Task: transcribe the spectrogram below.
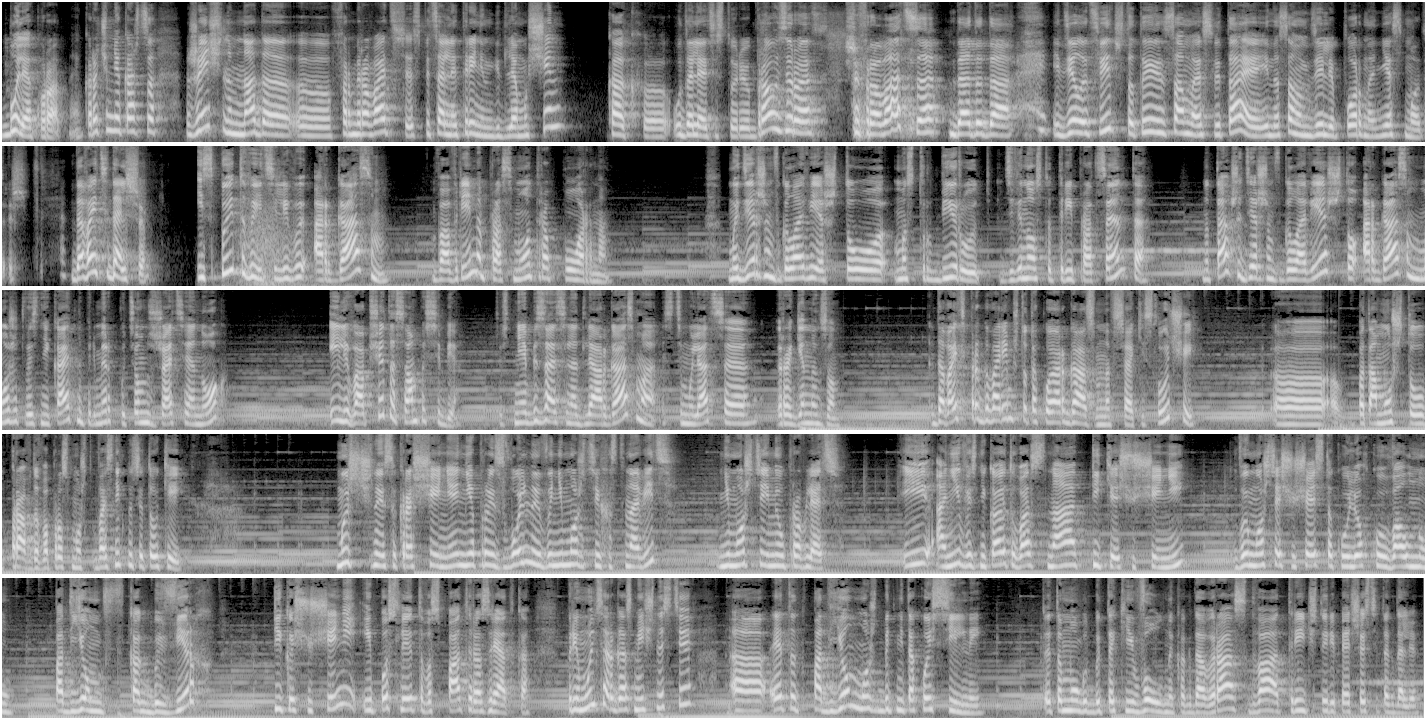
более аккуратные. Короче, мне кажется, женщинам надо э, формировать специальные тренинги для мужчин, как э, удалять историю браузера, шифроваться, да-да-да, и делать вид, что ты самая святая и на самом деле порно не смотришь. Давайте дальше. Испытываете ли вы оргазм во время просмотра порно? Мы держим в голове, что мастурбируют 93%, но также держим в голове, что оргазм может возникать, например, путем сжатия ног или вообще-то сам по себе – то есть не обязательно для оргазма стимуляция эрогенных зон. Давайте проговорим, что такое оргазм на всякий случай, э, потому что, правда, вопрос может возникнуть, это окей. Мышечные сокращения непроизвольные, вы не можете их остановить, не можете ими управлять. И они возникают у вас на пике ощущений. Вы можете ощущать такую легкую волну, подъем как бы вверх, пик ощущений, и после этого спад и разрядка. При мультиоргазмичности э, этот подъем может быть не такой сильный. Это могут быть такие волны, когда вы раз, два, три, четыре, пять, шесть и так далее.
